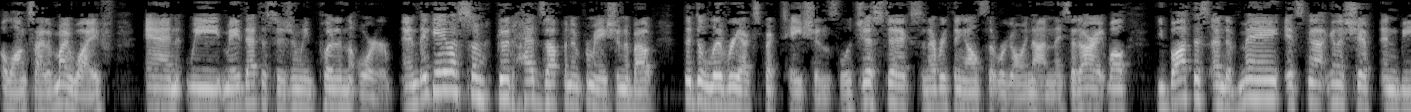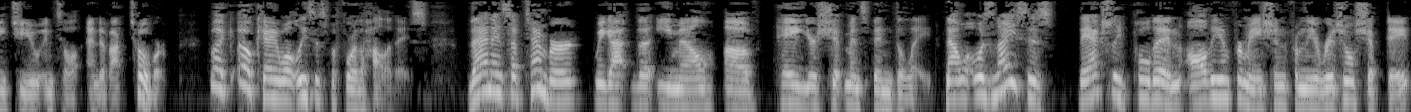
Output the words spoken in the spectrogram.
alongside of my wife and we made that decision. We put in the order and they gave us some good heads up and information about the delivery expectations, logistics and everything else that were going on. And they said, all right, well, you bought this end of May. It's not going to ship and be to you until end of October. Like, okay, well, at least it's before the holidays. Then in September, we got the email of, hey, your shipment's been delayed. Now what was nice is they actually pulled in all the information from the original ship date.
